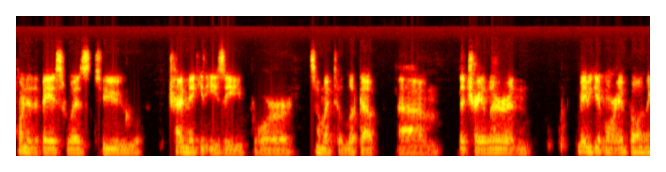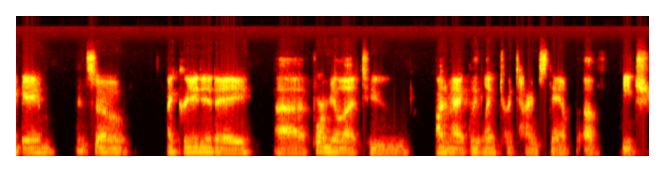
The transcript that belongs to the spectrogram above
point of the base was to try and make it easy for someone to look up um, the trailer and maybe get more info on the game. And so I created a uh, formula to automatically link to a timestamp of each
